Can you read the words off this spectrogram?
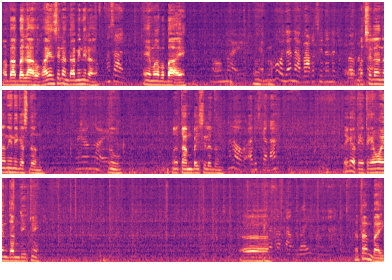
mababalaho. Kayan sila, ang dami nila. oh. Nasaan? Eh, mga babae. Oo nga eh. Oo. Eh, umuulan na. Bakit sila nagbabasa? Ba't sila naninigas doon? Kaya nga eh. Oo. Mga tambay sila doon. Ano, alis ka na? Teka, tinitingnan ko yung dam dito eh. Uh, Natatambay muna. Natambay.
